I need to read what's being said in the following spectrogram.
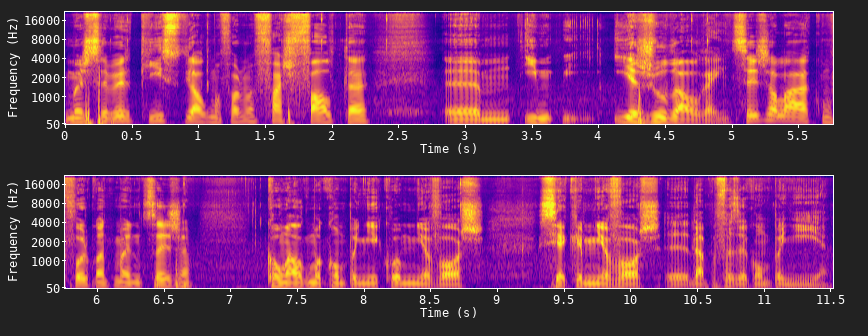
mas saber que isso de alguma forma faz falta um, e, e, ajuda alguém, seja lá como for, quanto mais não seja com alguma companhia, com a minha voz, se é que a minha voz uh, dá para fazer companhia.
